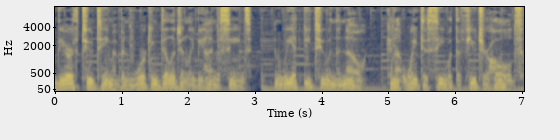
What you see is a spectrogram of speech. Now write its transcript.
The Earth 2 team have been working diligently behind the scenes, and we at E2 in the Know cannot wait to see what the future holds.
